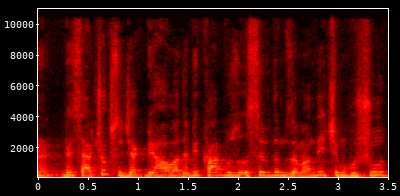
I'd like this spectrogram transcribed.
mesela çok sıcak bir havada bir karpuzu ısırdığım zaman da içim huşu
